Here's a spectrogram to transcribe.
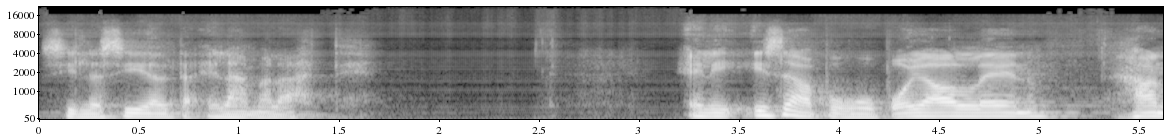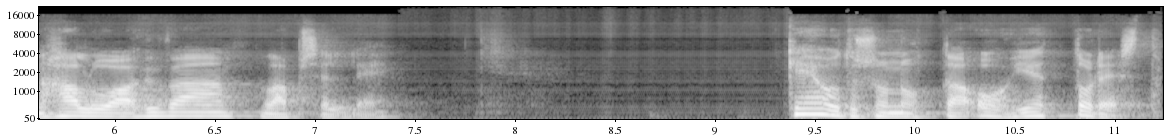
sillä sieltä elämä lähtee. Eli isä puhuu pojalleen, hän haluaa hyvää lapselleen. Kehotus on ottaa ohjeet todesta,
